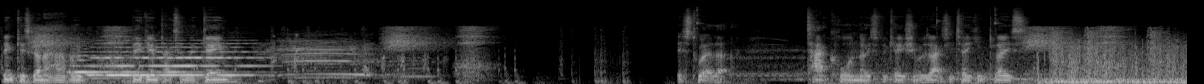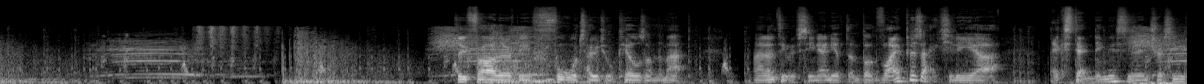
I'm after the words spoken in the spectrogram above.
think is going to have a big impact on the game. Just where that attack horn notification was actually taking place. So far there have been four total kills on the map. I don't think we've seen any of them, but Viper's actually uh, extending this. is interesting.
